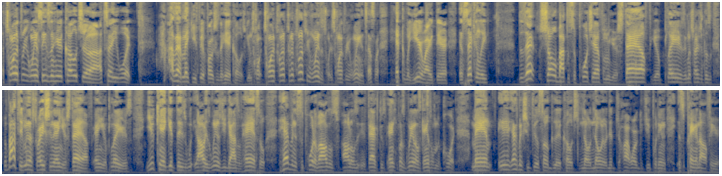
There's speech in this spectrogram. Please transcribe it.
a 23 win season here, coach. Uh, I tell you what, how does that make you feel first as the head coach? Getting 20, 20, 20, 23 wins is 23 wins. That's a heck of a year right there. And secondly, does that show about the support you have from your staff, your players, administration? Because without the administration and your staff and your players, you can't get these all these wins you guys have had. So having the support of all those all those factors and plus winning those games on the court, man, it, that makes you feel so good, coach. You know, know that the hard work that you put in is paying off here.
